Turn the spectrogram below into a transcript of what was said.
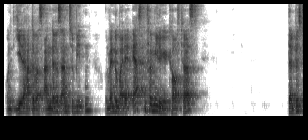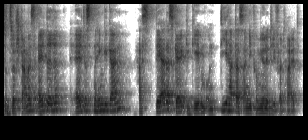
und jeder hatte was anderes anzubieten. Und wenn du bei der ersten Familie gekauft hast, dann bist du zur Stammesältesten hingegangen, hast der das Geld gegeben und die hat das an die Community verteilt.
